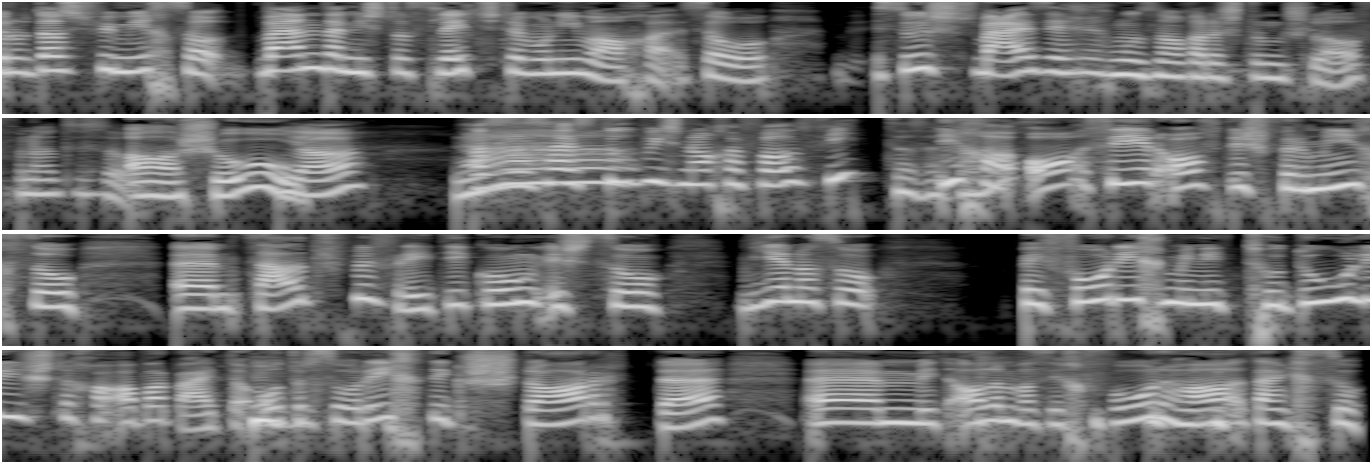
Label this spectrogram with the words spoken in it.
darum, das ist für mich so, wenn, dann ist das das Letzte, was ich mache. So. Sonst weiss ich, ich muss nachher eine Stunde schlafen oder so. Ah, schon? Ja. Also das Ah. heisst, du bist nachher voll fit? Also, Ich habe sehr oft ist für mich so, ähm, die Selbstbefriedigung ist so, wie noch so, bevor ich meine To-Do-Liste abarbeiten kann oder so richtig starten ähm, mit allem, was ich vorhabe, denke ich so,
